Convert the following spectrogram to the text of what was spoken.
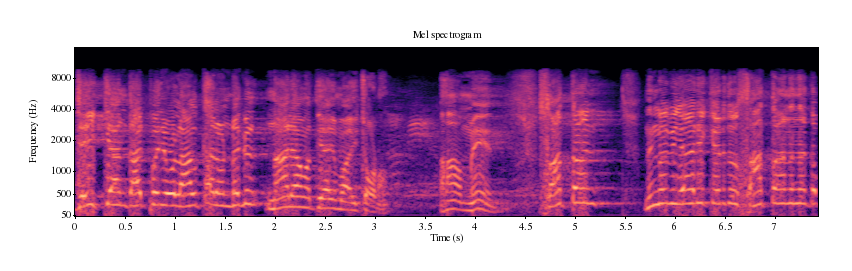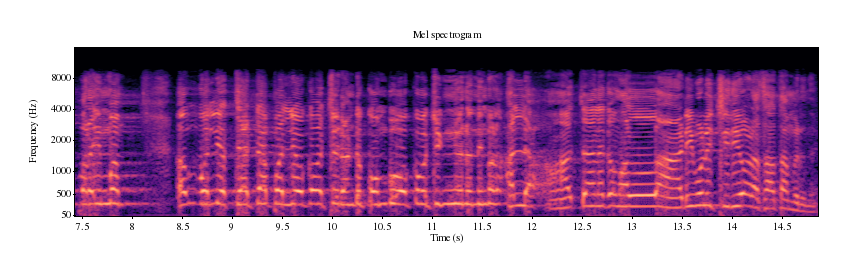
ജയിക്കാൻ താല്പര്യമുള്ള ആൾക്കാരുണ്ടെങ്കിൽ നാലാം അധ്യായം വായിച്ചോണം. ആ മേൻ സാത്താൻ നിങ്ങൾ വിചാരിക്കരുത്. സാത്താൻ എന്നൊക്കെ പറയുമ്പം വലിയ തേറ്റാപ്പല്ലൊക്കെ വെച്ച് രണ്ട് കൊമ്പും ഒക്കെ വെച്ച് ഇങ്ങനെ നിങ്ങൾ അല്ല ആച്ചാനൊക്കെ നല്ല അടിപൊളി ചിരിയോടാ സാത്താൻ വരുന്നത്.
